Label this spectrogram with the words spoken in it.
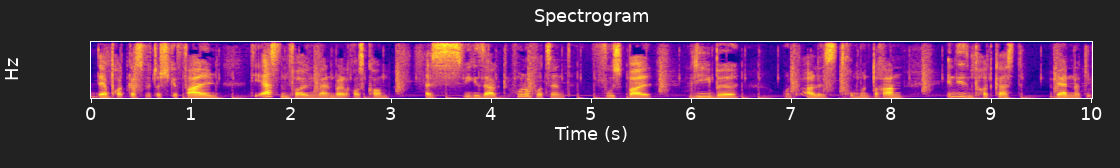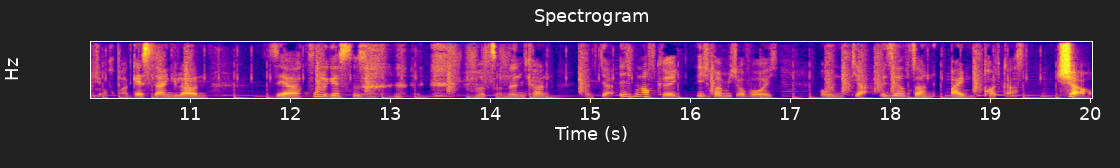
der Podcast wird euch gefallen. Die ersten Folgen werden bald rauskommen. Es ist, wie gesagt, 100% Fußball, Liebe und alles drum und dran. In diesem Podcast werden natürlich auch ein paar Gäste eingeladen. Sehr coole Gäste, wie man es so nennen kann. Und ja, ich bin aufgeregt. Ich freue mich auf euch. Und ja, wir sehen uns dann beim Podcast. Ciao.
